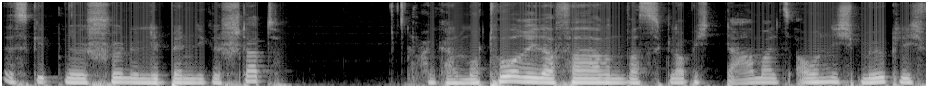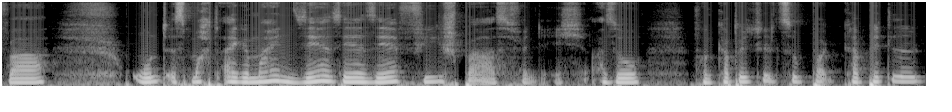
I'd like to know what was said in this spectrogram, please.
Es gibt eine schöne, lebendige Stadt. Man kann Motorräder fahren, was glaube ich damals auch nicht möglich war. Und es macht allgemein sehr, sehr, sehr viel Spaß, finde ich. Also von Kapitel zu Kapitel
